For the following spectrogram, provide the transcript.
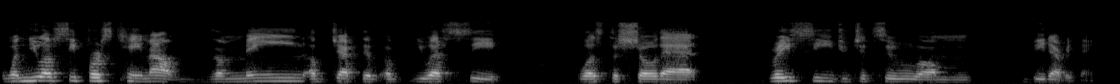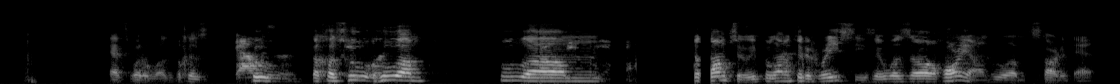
when UFC first came out, the main objective of UFC was to show that Gracie Jiu Jitsu um, beat everything. That's what it was because That was who a, because who who um who um belonged to it belonged to the Gracies. It was uh Rorion who um started that.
